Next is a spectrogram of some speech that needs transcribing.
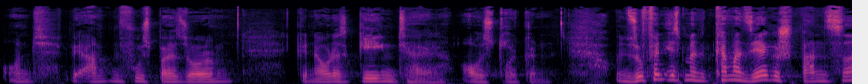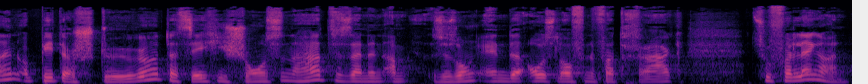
Und Beamtenfußball soll genau das Gegenteil ausdrücken. Insofern ist man, kann man sehr gespannt sein, ob Peter Stöger tatsächlich Chancen hat, seinen am Saisonende auslaufenden Vertrag zu verlängern.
